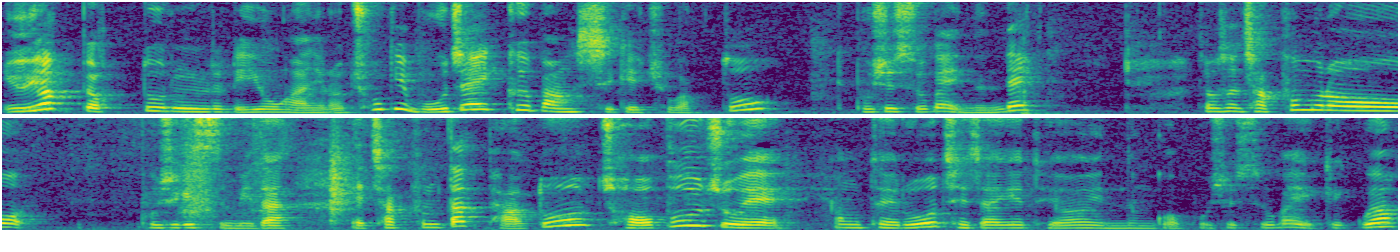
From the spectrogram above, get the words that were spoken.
유약 벽돌을 이용한 이런 초기 모자이크 방식의 조각도 보실 수가 있는데 자, 우선 작품으로 보시겠습니다. 네, 작품 딱 봐도 저부조의 형태로 제작이 되어 있는 거 보실 수가 있겠고요.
